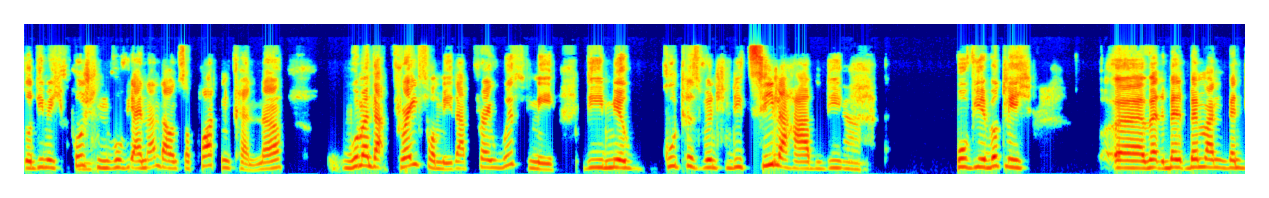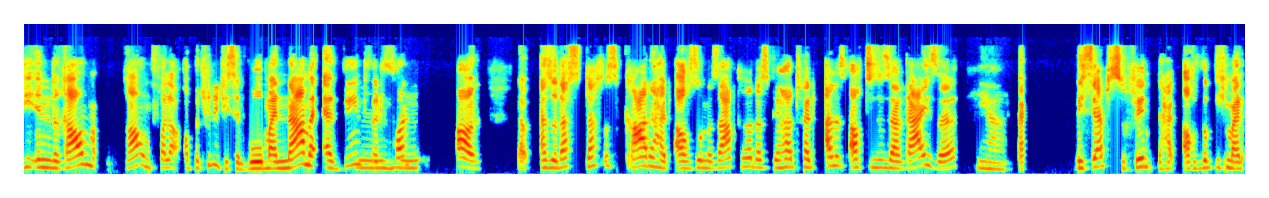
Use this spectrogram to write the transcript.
so die mich pushen, wo wir einander uns supporten können, ne? Women that pray for me, that pray with me, die mir Gutes wünschen, die Ziele haben, die, ja. wo wir wirklich, äh, wenn, wenn man, wenn die in Raum, Raum voller Opportunities sind, wo mein Name erwähnt mhm. wird von Frauen, also das, das ist gerade halt auch so eine Sache, das gehört halt alles auch zu dieser Reise, ja. Äh, mich selbst zu finden, halt auch wirklich mein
